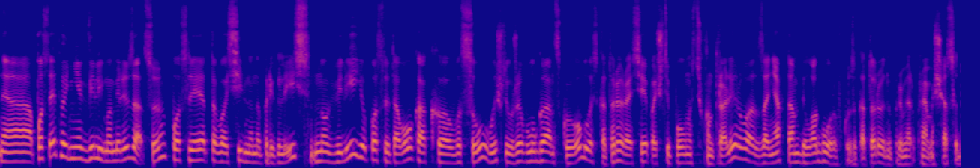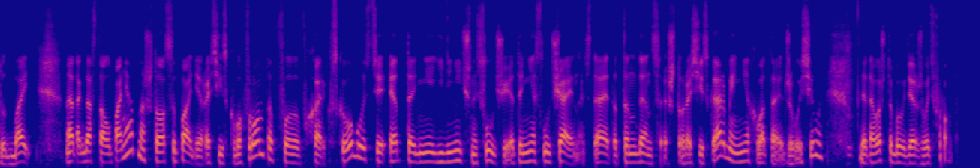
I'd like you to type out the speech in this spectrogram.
Э, после этого не ввели мобилизацию, после этого сильно напряглись, но ввели ее после того, как ВСУ вышли уже в Луганскую область, которую Россия почти полностью контролировала, заняв там Белогоровку, за которую, например, прямо сейчас идут бои. Да, тогда стало понятно, что осыпание российского фронта в, в Харьковской области – это не единичный случай, это не случайность, да, это тенденция, что российской армии не хватает живой силы для того, чтобы удерживать фронт.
